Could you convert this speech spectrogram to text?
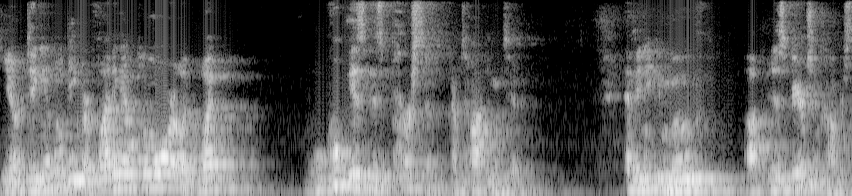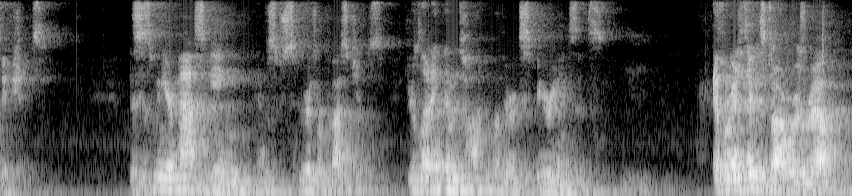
you know, digging a little deeper, finding out a little more, like what who is this person I'm talking to? And then you can move up into spiritual conversations. This is when you're asking you know, spiritual questions. You're letting them talk about their experiences. If we're going to take the Star Wars route,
